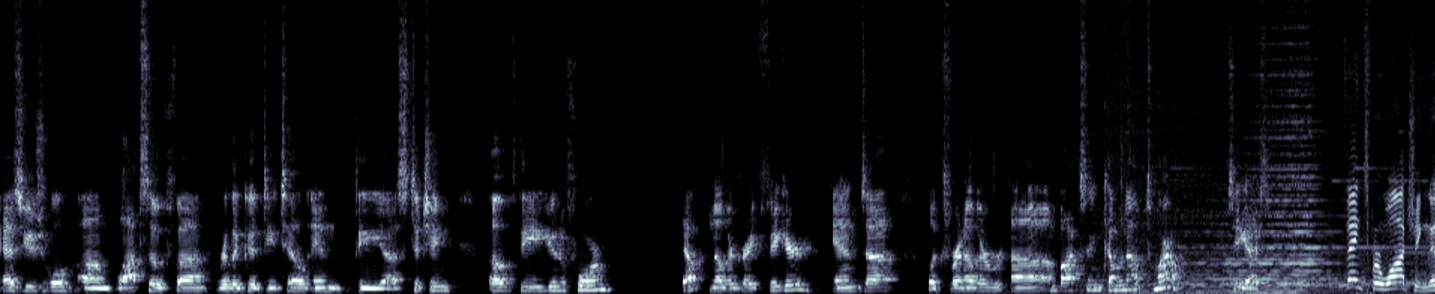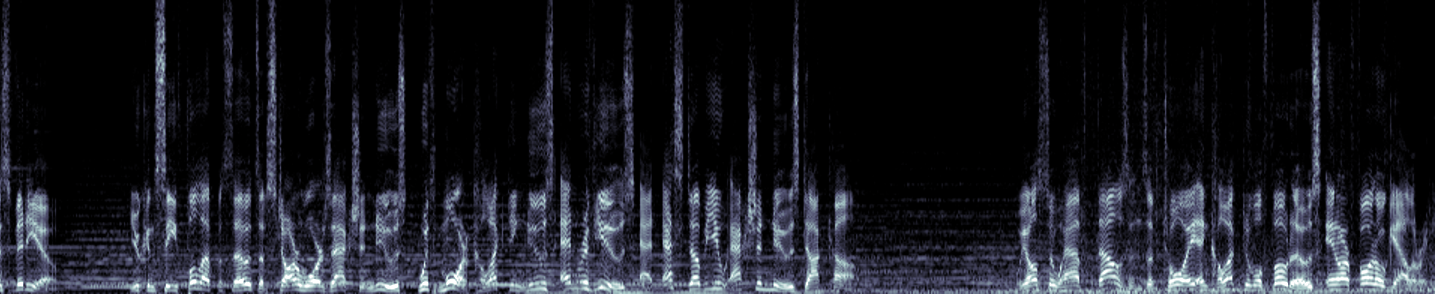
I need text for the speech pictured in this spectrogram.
as usual, um, lots of uh, really good detail in the uh, stitching of the uniform. Yep, another great figure, and uh, look for another uh, unboxing coming out tomorrow. See you guys. Thanks for watching this video. You can see full episodes of Star Wars Action News with more collecting news and reviews at swactionnews.com. We also have thousands of toy and collectible photos in our photo gallery.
